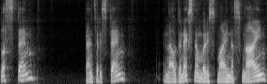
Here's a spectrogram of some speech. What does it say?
Plus 10 answer is 10 now the next number is minus 9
